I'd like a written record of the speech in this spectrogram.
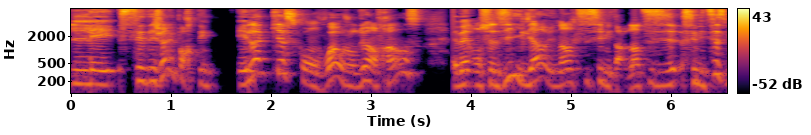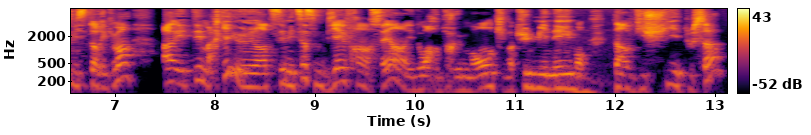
Les, c'est déjà importé. Et là, qu'est-ce qu'on voit aujourd'hui en France? Eh bien, on se dit, il y a une antisémitisme. L'antisémitisme, historiquement, a été marqué. Il y a eu un antisémitisme bien français, hein, Édouard Drummond, qui va culminer bon, dans Vichy et tout ça.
